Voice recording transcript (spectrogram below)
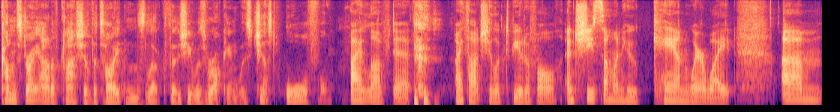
come straight out of Clash of the Titans look that she was rocking was just awful. I loved it. I thought she looked beautiful, and she's someone who can wear white. Um,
